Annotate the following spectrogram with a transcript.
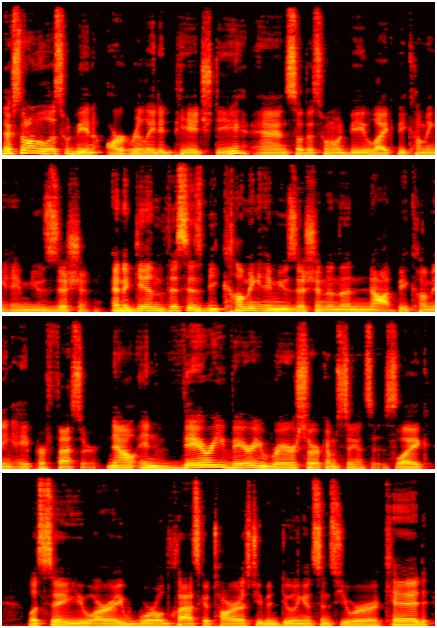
Next one on the list would be an art-related PhD, and so this one would be like becoming a musician. And again, this is becoming a musician and then not becoming a professor. Now, in very, very rare circumstances, like let's say you are a world-class guitarist, you've been doing it since you were a kid,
